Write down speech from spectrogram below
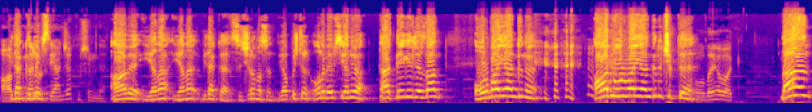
abi bir dakika bunların dur. hepsi yanacak mı şimdi? Abi yana yana bir dakika sıçramasın. Yapıştır. Oğlum hepsi yanıyor. Taklaya geleceğiz lan. Orman yangını. Abi orman yangını çıktı. Olaya bak. Lan.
